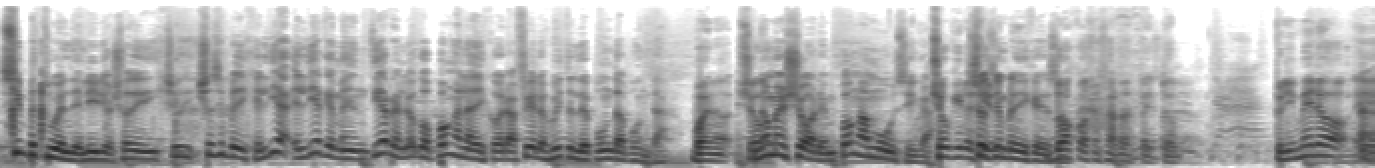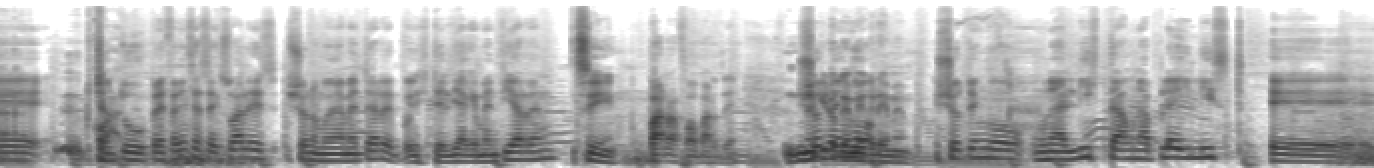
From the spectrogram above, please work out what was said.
Siempre tuve el delirio. Yo, di- yo, yo siempre dije, el día, el día que me entierren, loco, pongan la discografía de los Beatles de punta a punta. Bueno, yo, no me lloren, pongan música. yo quiero decir siempre dije eso. dos cosas al respecto. Primero, eh, con tus preferencias sexuales, yo no me voy a meter, el día que me entierren. Sí. Párrafo aparte. No quiero que me cremen. Yo tengo una lista, una playlist eh,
